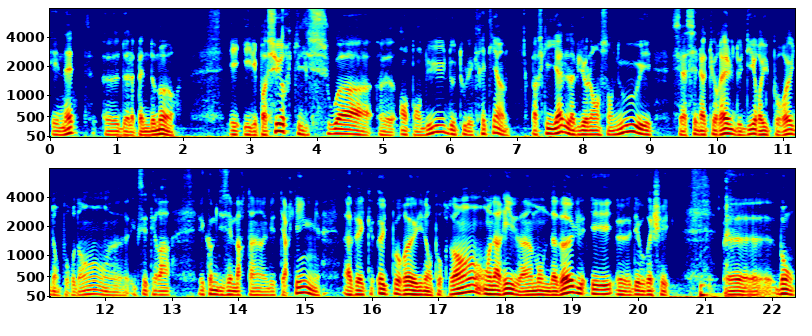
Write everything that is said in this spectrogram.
et net de la peine de mort. Et il n'est pas sûr qu'il soit euh, entendu de tous les chrétiens, parce qu'il y a de la violence en nous et c'est assez naturel de dire œil pour œil, dent pour dent, euh, etc. Et comme disait Martin Luther King, avec œil pour œil, dent pour dent, on arrive à un monde d'aveugles et euh, d'ébréchés. bon,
